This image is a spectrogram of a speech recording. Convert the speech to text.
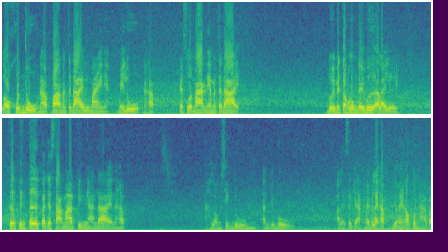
เราค้นดูนะครับว่ามันจะได้หรือไม่เนี่ยไม่รู้นะครับ แต่ส่วนมากเนี่ยมันจะได้ โดยไม่ต้องลงไดเวอร์อะไรเลย เครื่องปรินเตอร์ก็จะสามารถปริ้นงานได้นะครับลองเช็คดู unable อะไรสักอย่างไม่เป็นไรครับ เดี๋ยวให้เขาค้นหาไป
